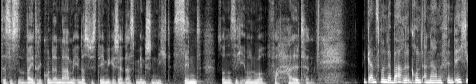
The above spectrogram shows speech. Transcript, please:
das ist eine weitere Grundannahme in der Systemik, ist ja, dass Menschen nicht sind, sondern sich immer nur verhalten. Ganz wunderbare Grundannahme, finde ich,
